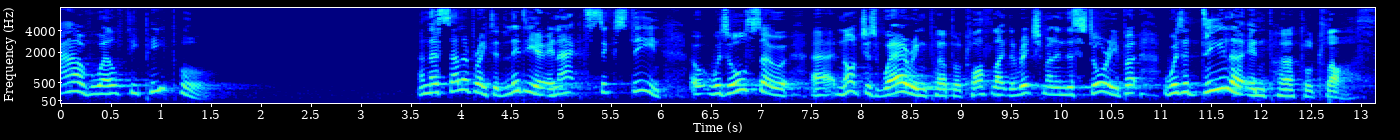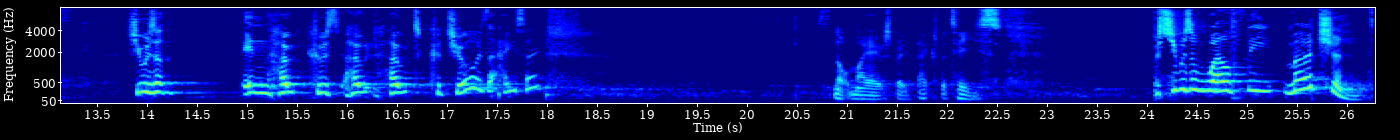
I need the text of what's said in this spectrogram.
have wealthy people. And they're celebrated. Lydia in Acts 16 uh, was also uh, not just wearing purple cloth like the rich man in this story, but was a dealer in purple cloth. She was at in haute, haute, couture. Is that how you say it? It's not my expertise. But she was a wealthy merchant.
